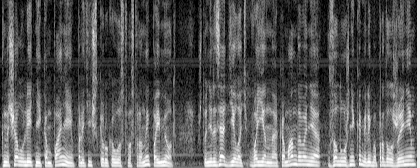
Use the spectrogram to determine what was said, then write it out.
к началу летней кампании политическое руководство страны поймет, что нельзя делать военное командование заложниками либо продолжением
